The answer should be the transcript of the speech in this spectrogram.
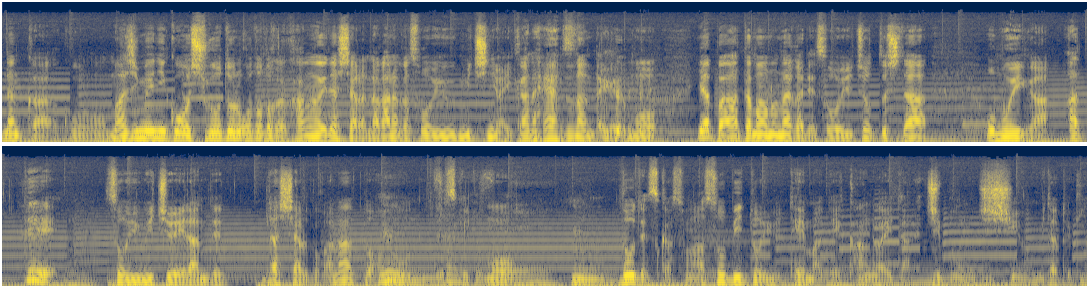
なんかこう真面目にこう仕事のこととか考え出したらなかなかそういう道にはいかないはずなんだけども やっぱ頭の中でそういうちょっとした思いがあって、そういう道を選んでらっしゃるのかなとは思うんですけども、うんね。うん。どうですか？その遊びというテーマで考えたら自分自身を見た時に。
